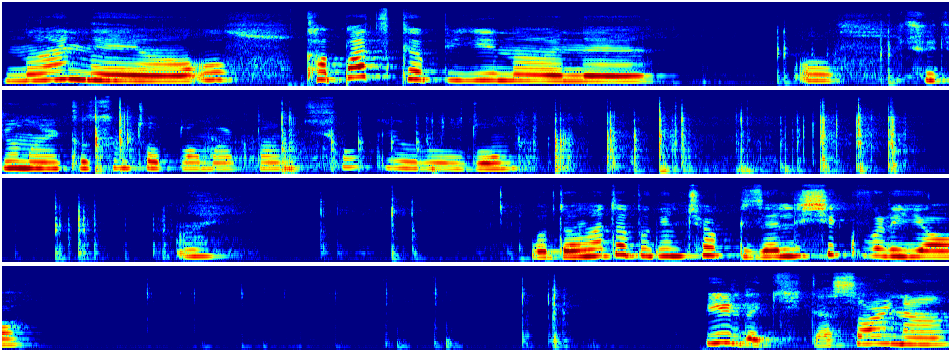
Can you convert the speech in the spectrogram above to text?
Nane ya of kapat kapıyı nane. Of çocuğun arkasını toplamaktan çok yoruldum. Ay. Odama da bugün çok güzel ışık vuruyor. Bir dakika sonra.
